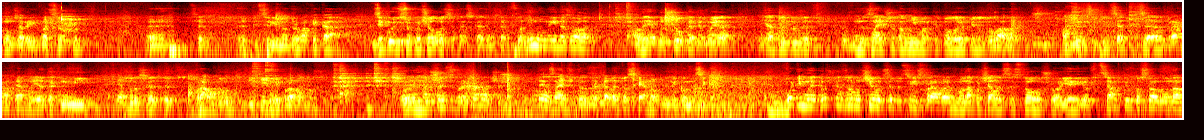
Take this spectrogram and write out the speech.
ну зараз їй 20 років. Е, Це е, піцерія на дровах, яка, з якої все почалося, так скажемо так. Фламіно ми її назвали. Але я буду щовкати, бо я, я не дуже не знаю, що там мені маркетологи підготували. А в принципі це, це окрема тема, я так не вмію. Я буду розказати правду і тільки правду. Ви на щось збрехали чи що? Та Я знаю, що ви брехали, то схема нікому не цікава. Потім моя дочка залучилася до цієї справи. Вона почалася з того, що я її офіціанткою поставив на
